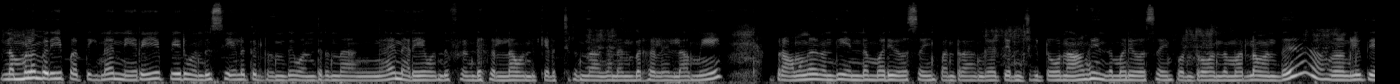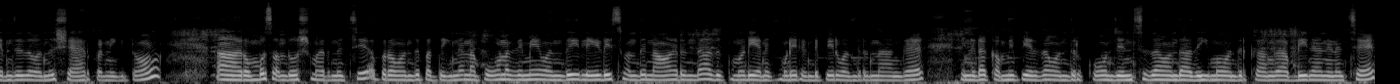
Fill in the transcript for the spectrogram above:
நம்மளும் பெரிய பார்த்திங்கன்னா நிறைய பேர் வந்து சேலத்துலேருந்து வந்திருந்தாங்க. நிறைய வந்து ஃப்ரெண்டுகள்லாம் வந்து கிடச்சிருந்தாங்க நண்பர்கள் எல்லாமே. அப்புறம் அவங்க வந்து எந்த மாதிரி விவசாயம் பண்ணுறாங்க தெரிஞ்சுக்கிட்டோம். நாங்கள் எந்த மாதிரி விவசாயம் பண்ணுறோம் அந்த மாதிரிலாம் வந்து அவங்களுக்கு தெரிஞ்சதை வந்து ஷேர் பண்ணிக்கிட்டோம். ரொம்ப சந்தோஷமாக இருந்துச்சு. அப்புறம் வந்து பார்த்திங்கன்னா நான் போனதுமே வந்து லேடிஸ் வந்து நான் இருந்தேன். அதுக்கு முன்னாடி எனக்கு முன்னாடி ரெண்டு பேர் வந்திருந்தாங்க. என்னடா கம்மி பேர் தான் வந்திருக்கோம். ஜென்ஸு தான் வந்து அதிகமாக வந்திருக்காங்க அப்படின்னு நான் நினச்சேன்.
